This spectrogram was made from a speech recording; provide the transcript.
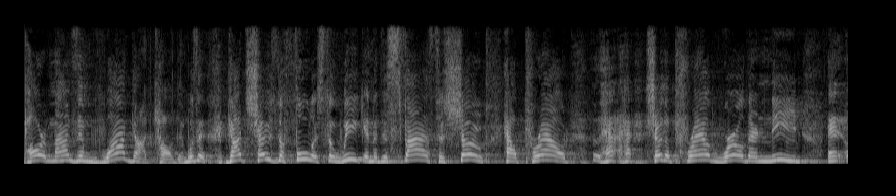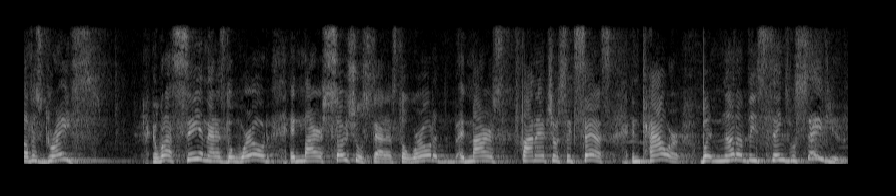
Paul reminds them why God called them. Was it God chose the foolish, the weak, and the despised to show how proud, show the proud world their need of His grace? And what I see in that is the world admires social status, the world admires financial success and power, but none of these things will save you.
